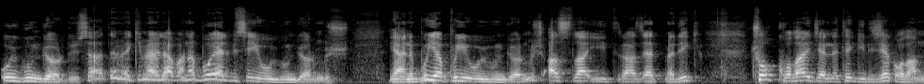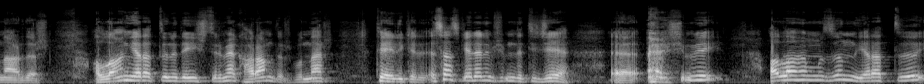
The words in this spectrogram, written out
uygun gördüyse demek ki Mevla bana bu elbiseyi uygun görmüş. Yani bu yapıyı uygun görmüş. Asla itiraz etmedik. Çok kolay cennete gidecek olanlardır. Allah'ın yarattığını değiştirmek haramdır. Bunlar tehlikeli. Esas gelelim şimdi neticeye. Ee, şimdi Allah'ımızın yarattığı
